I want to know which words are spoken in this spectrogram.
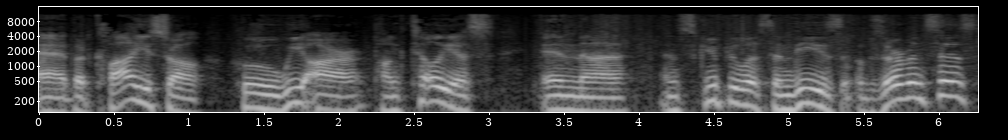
Uh, but Klal Yisrael, who we are punctilious in, uh, and scrupulous in these observances,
